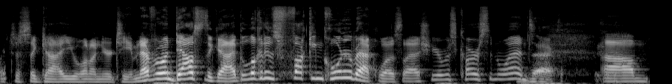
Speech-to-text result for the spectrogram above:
like, Just a guy you want on your team. And everyone doubts the guy, but look at his fucking quarterback was last year was Carson Wentz. exactly. Um,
